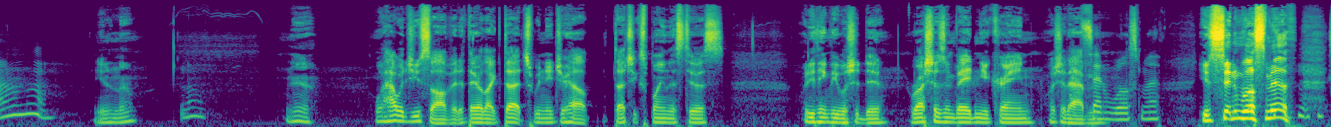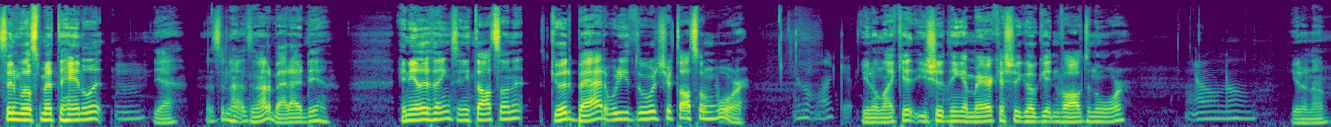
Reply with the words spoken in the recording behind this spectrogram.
I don't know. You don't know? No. Yeah. Well, how would you solve it if they were like Dutch? We need your help. Dutch, explain this to us. What do you think people should do? Russia's invading Ukraine. What should happen? Send Will Smith. You send Will Smith. send Will Smith to handle it. Mm. Yeah, that's not, that's not a bad idea. Any other things? Any thoughts on it? Good, bad? What do you? What's your thoughts on war? I don't like it. You don't like it? You should think America should go get involved in the war. I don't know. You don't know?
